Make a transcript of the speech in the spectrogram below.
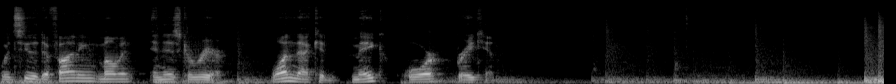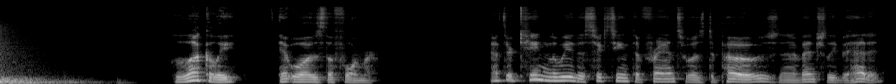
would see the defining moment in his career, one that could make or break him. Luckily, it was the former. After King Louis XVI of France was deposed and eventually beheaded,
